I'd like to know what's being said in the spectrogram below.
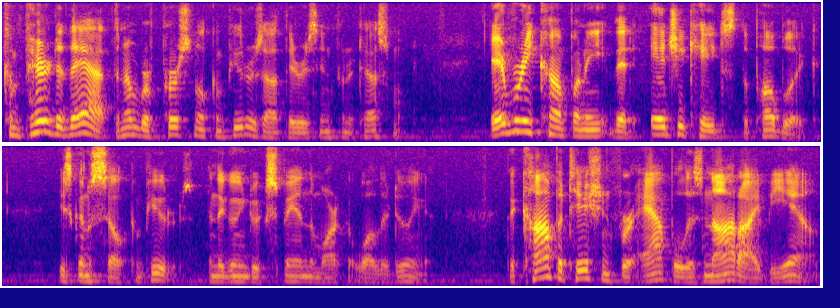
Compared to that, the number of personal computers out there is infinitesimal. Every company that educates the public is going to sell computers, and they're going to expand the market while they're doing it. The competition for Apple is not IBM,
